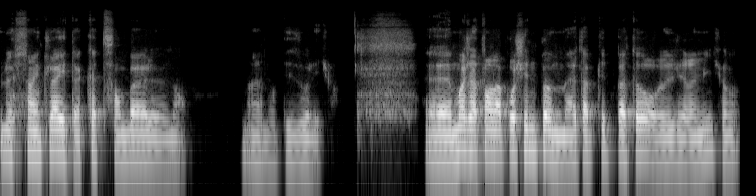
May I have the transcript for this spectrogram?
Le 5 Lite à 400 balles, euh, non. Ah, non, désolé, tu vois. Euh, moi, j'attends la prochaine pomme. Ah, t'as peut-être pas tort, Jérémy, tu vois.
